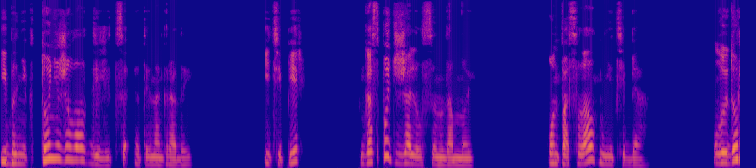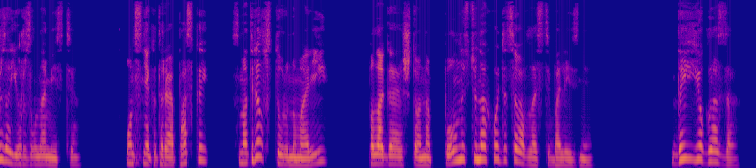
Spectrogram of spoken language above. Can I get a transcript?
ибо никто не желал делиться этой наградой. И теперь Господь сжалился надо мной. Он послал мне тебя. Луидор заерзал на месте. Он с некоторой опаской смотрел в сторону Марии, полагая, что она полностью находится во власти болезни. Да и ее глаза,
